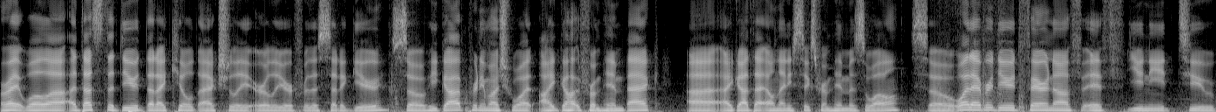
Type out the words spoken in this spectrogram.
Alright, well, uh, that's the dude that I killed actually earlier for this set of gear. So he got pretty much what I got from him back. Uh, I got that L96 from him as well. So whatever, dude. Fair enough. If you need to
